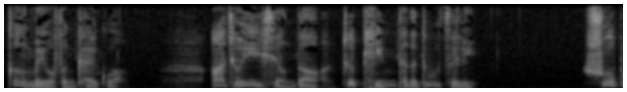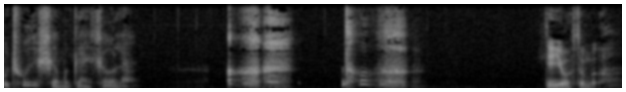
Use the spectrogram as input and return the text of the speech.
更没有分开过。阿秋一想到这平坦的肚子里，说不出的什么感受来。啊，疼！你又怎么了？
